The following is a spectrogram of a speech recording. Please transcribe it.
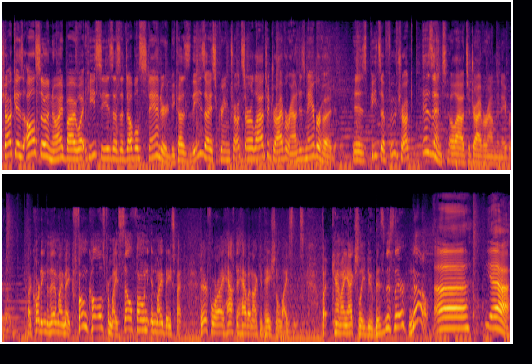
Chuck is also annoyed by what he sees as a double standard because these ice cream trucks are allowed to drive around his neighborhood. His pizza food truck isn't allowed to drive around the neighborhood. According to them, I make phone calls from my cell phone in my basement. Therefore, I have to have an occupational license. But can I actually do business there? No. Uh, yeah.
